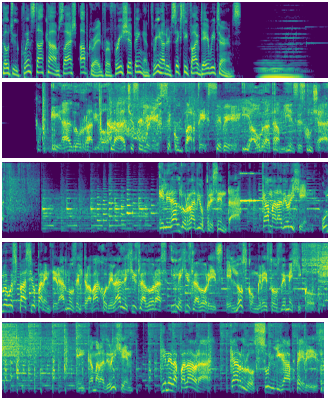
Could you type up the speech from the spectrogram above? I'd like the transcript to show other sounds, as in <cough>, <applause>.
Go to quince.com slash upgrade for free shipping and 365-day returns. Heraldo Radio. La HCL se comparte, se ve y ahora también se escucha. El Heraldo Radio presenta Cámara de Origen, un nuevo espacio para enterarnos del trabajo de las legisladoras y legisladores en los Congresos de México. En Cámara de Origen tiene la palabra Carlos Zúñiga Pérez.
